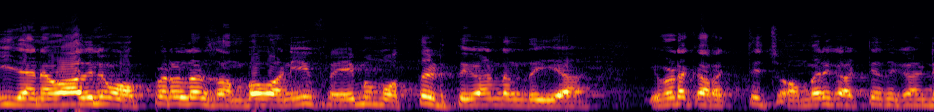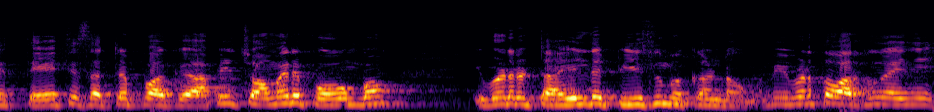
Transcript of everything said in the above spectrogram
ഈ ജനവാതിലും ഒപ്പരമുള്ള ഒരു സംഭവമാണ്. ഈ ഫ്രെയിം മൊത്തം എടുത്തുകാണ്ട് എന്ത് ചെയ്യുക ഇവിടെ കറക്റ്റ് ചുമര് കട്ട് ചെയ്ത് കാണ്ട് തേച്ച് സെറ്റപ്പ് ആക്കുക. അപ്പോൾ ഈ ചുമര് പോകുമ്പം ഇവിടെ ഒരു ടൈലിന്റെ പീസും വെക്കാണ്ടാവും. അപ്പോൾ ഇവിടുത്തെ വർക്കും കഴിഞ്ഞ്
